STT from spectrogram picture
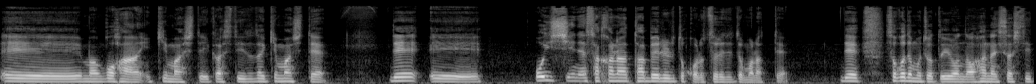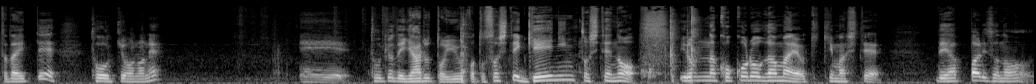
えー、まあ、ご飯行きまして、行かせていただきまして、で、えー、美味しいね、魚食べれるところ連れてってもらって、で、そこでもちょっといろんなお話しさせていただいて、東京のね、えー、東京でやるということ、そして芸人としてのいろんな心構えを聞きまして、で、やっぱりその、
